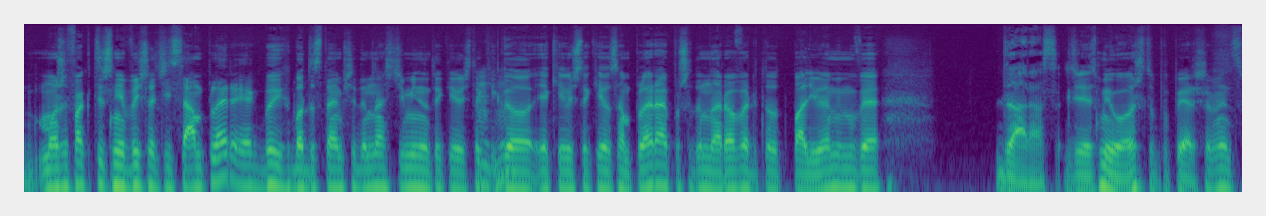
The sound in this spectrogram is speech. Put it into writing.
może faktycznie wyślę ci sampler. Jakby chyba dostałem 17 minut jakiegoś takiego, jakiegoś takiego samplera, poszedłem na rower, to odpaliłem i mówię, Zaraz, gdzie jest miłość, to po pierwsze, więc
